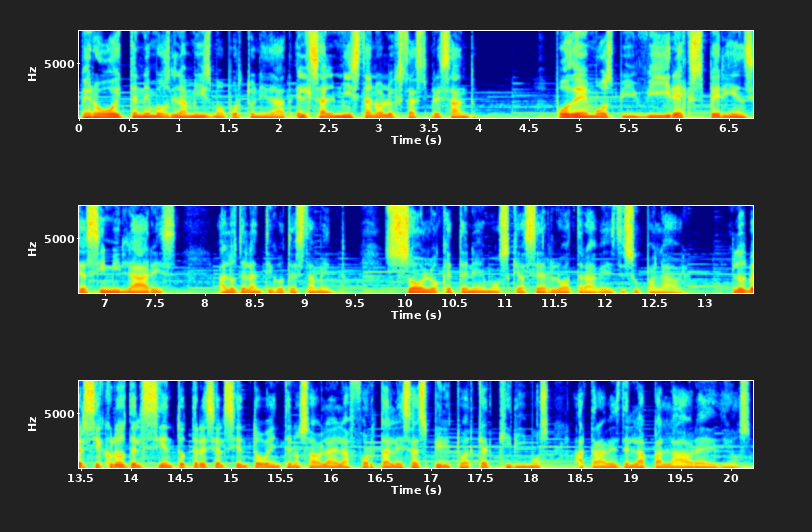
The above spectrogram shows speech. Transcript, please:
pero hoy tenemos la misma oportunidad, el salmista nos lo está expresando. Podemos vivir experiencias similares a los del Antiguo Testamento solo que tenemos que hacerlo a través de su palabra. Los versículos del 113 al 120 nos habla de la fortaleza espiritual que adquirimos a través de la palabra de Dios.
